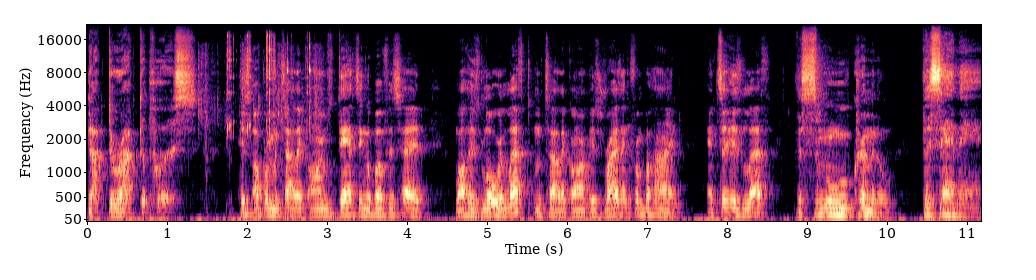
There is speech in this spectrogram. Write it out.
Dr. Octopus. His upper metallic arms dancing above his head, while his lower left metallic arm is rising from behind. And to his left, the smooth criminal, the Sandman.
